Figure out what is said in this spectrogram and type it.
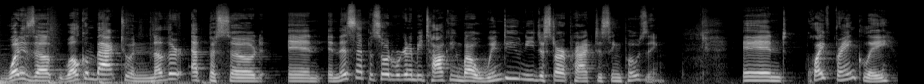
What is up? Welcome back to another episode. And in this episode, we're going to be talking about when do you need to start practicing posing. And quite frankly,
